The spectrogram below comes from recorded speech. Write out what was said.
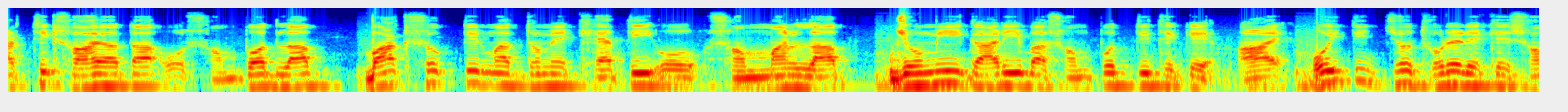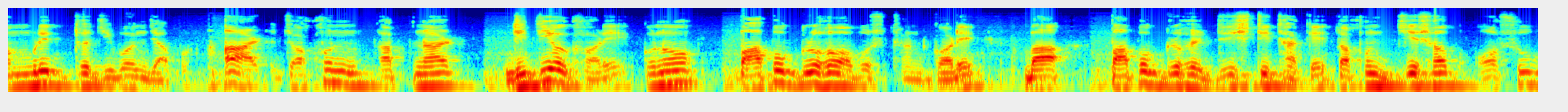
আর্থিক সহায়তা ও সম্পদ লাভ বাক শক্তির মাধ্যমে খ্যাতি ও সম্মান লাভ, জমি, গাড়ি বা সম্পত্তি থেকে আয়, ঐতিহ্য ধরে রেখে সমৃদ্ধ জীবনযাপন। আর যখন আপনার দ্বিতীয় ঘরে কোনো পাপগ্রহ অবস্থান করে বা পাপগ্রহের দৃষ্টি থাকে, তখন যেসব অশুভ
